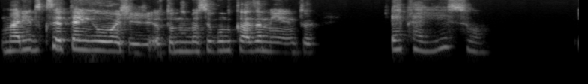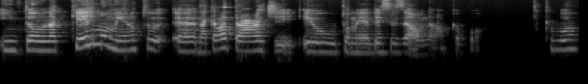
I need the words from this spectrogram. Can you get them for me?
maridos que você tem hoje, eu estou no meu segundo casamento. É para isso? Então, naquele momento, é, naquela tarde, eu tomei a decisão. Não, acabou. Acabou.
